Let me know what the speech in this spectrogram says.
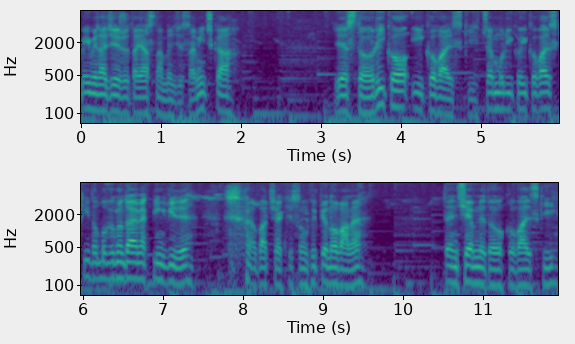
Miejmy nadzieję, że ta jasna będzie samiczka. Jest to Riko i Kowalski. Czemu Riko i Kowalski? No bo wyglądają jak pingwiny. Zobaczcie jakie są wypionowane. Ten ciemny to Kowalski.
